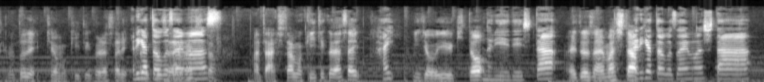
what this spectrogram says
ということで、今日も聞いてくださりありがとうございます。ました。また明日も聞いてください。はい。以上、ゆうきと、あのりえでした。りがとうございました。あり。がとうございました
